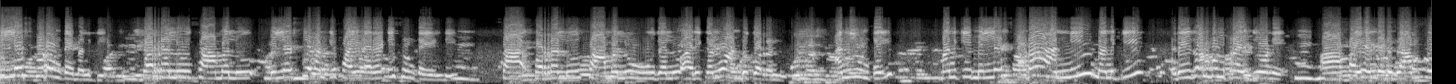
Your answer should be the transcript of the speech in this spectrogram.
millets కూడా ఉంటాయి మనకి. కొర్రలు సామలు మిల్లెట్స్లో మనకి ఫైవ్ వెరైటీస్ ఉంటాయండి. సా- కొర్రలు సామలు ఊదలు అరికలు అండు కొర్రలు అన్ని ఉంటాయి. మనకి మిల్లెట్స్ కూడా అన్ని మనకి రీజనబుల్ ప్రైస్లోనే. ఫైవ్ హండ్రెడ్ గ్రామ్స్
